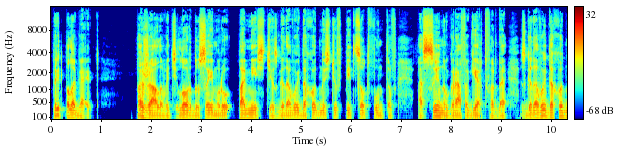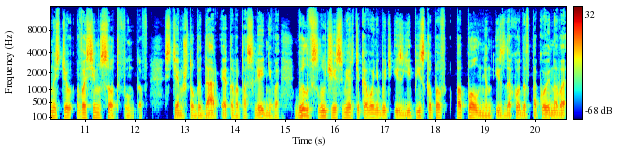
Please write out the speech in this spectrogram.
предполагает пожаловать лорду Сеймуру поместье с годовой доходностью в 500 фунтов, а сыну графа Гертфорда с годовой доходностью 800 фунтов, с тем, чтобы дар этого последнего был в случае смерти кого-нибудь из епископов пополнен из доходов покойного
